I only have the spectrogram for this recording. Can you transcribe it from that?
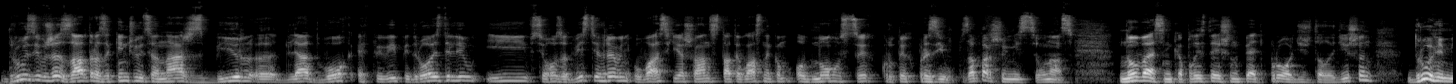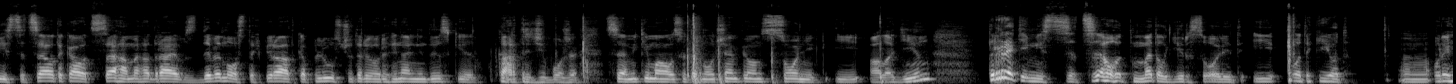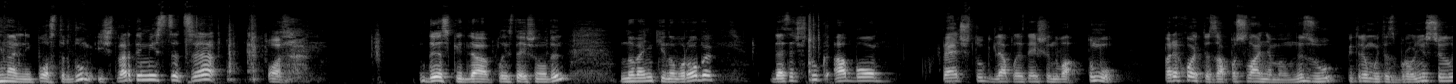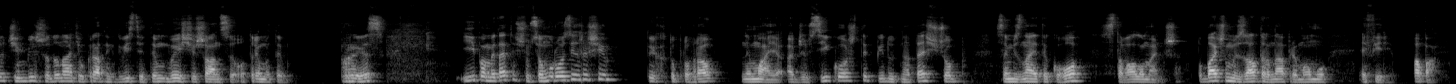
Друзі, вже завтра закінчується наш збір е, для двох FPV підрозділів, і всього за 200 гривень у вас є шанс стати власником одного з цих крутих призів. За перше місце у нас новесенька PlayStation 5 Pro Digital Edition. Друге місце це отака от Sega Mega Drive з 90-х, піратка, плюс 4 оригінальні диски, картриджі, боже. Це Mickey Mouse Eternal Champions, Sonic і Aladdin. Третє місце це от Metal Gear Solid і отакий от оригінальний постер Doom. І четверте місце це от, диски для PlayStation 1, новенькі новороби, 10 штук або 5 штук для PlayStation 2. Тому переходьте за посиланнями внизу, підтримуйте Збройні сили. Чим більше донатів кратних 200, тим вищі шанси отримати приз. І пам'ятайте, що в цьому розіграші тих, хто програв, немає, адже всі кошти підуть на те, щоб самі знаєте кого ставало менше. Побачимось завтра на прямому ефірі. Па-па!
